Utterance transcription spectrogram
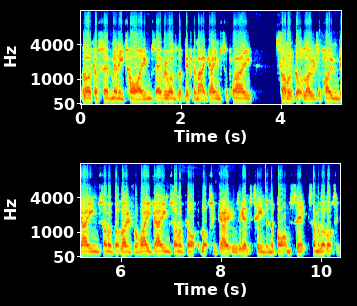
Like I've said many times, everyone's got different amount of games to play. Some have got loads of home games, some have got loads of away games, some have got lots of games against teams in the bottom six, some have got lots of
